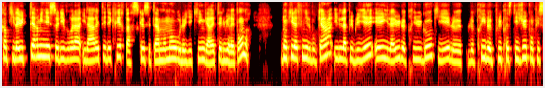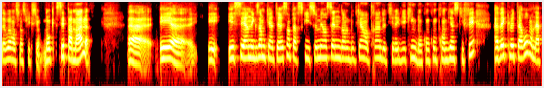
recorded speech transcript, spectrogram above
quand il a eu terminé ce livre-là, il a arrêté d'écrire parce que c'était un moment où le Yiking arrêtait de lui répondre. Donc, il a fini le bouquin, il l'a publié et il a eu le prix Hugo, qui est le, prix le plus prestigieux qu'on puisse avoir en science-fiction. Donc, c'est pas mal. Euh, euh, et, et, c'est un exemple qui est intéressant parce qu'il se met en scène dans le bouquin en train de tirer le viking, donc on comprend bien ce qu'il fait. Avec le tarot, on n'a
